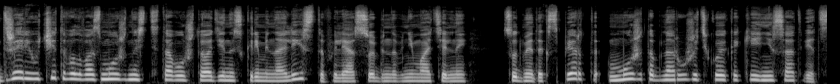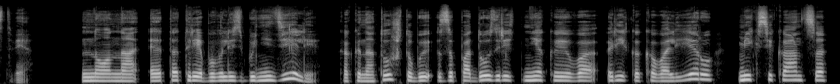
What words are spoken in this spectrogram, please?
Джерри учитывал возможность того, что один из криминалистов или особенно внимательный судмедэксперт может обнаружить кое-какие несоответствия. Но на это требовались бы недели, как и на то, чтобы заподозрить некоего Рика Кавальеру, мексиканца,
